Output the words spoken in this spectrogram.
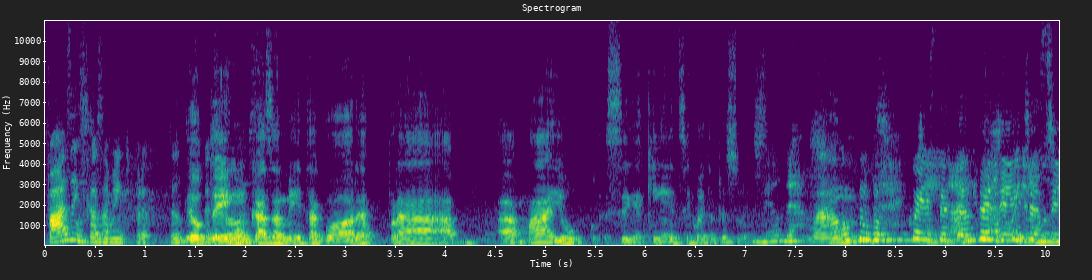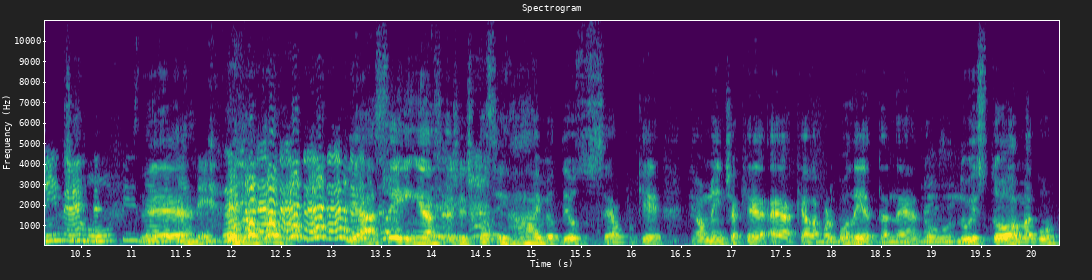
fazem casamento para tantas eu pessoas. tenho um casamento agora para a, maio, se- é 550 pessoas. Meu Deus. Uau. Conhecer tanta gente uns assim, 20 né? puffs dá É. E assim, a, a gente fica assim, ai meu Deus do céu, porque realmente aque- é aquela borboleta, né? No, gente. no estômago,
